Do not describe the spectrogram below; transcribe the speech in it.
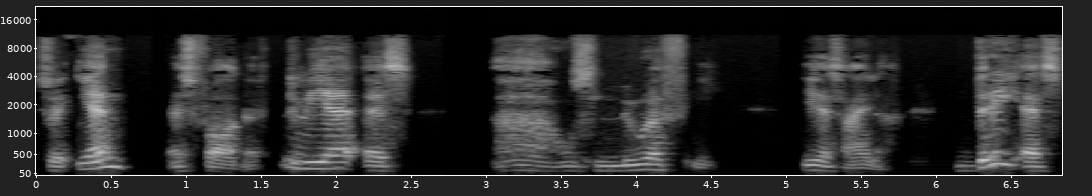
So 1 is Vader. 2 is ah ons loof u. U is heilig. 3 is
